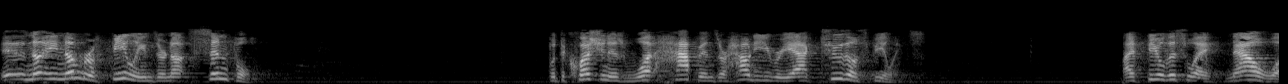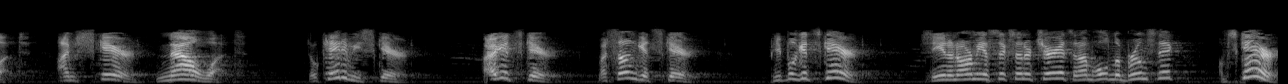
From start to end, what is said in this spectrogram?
any number of feelings are not sinful. But the question is, what happens or how do you react to those feelings? I feel this way. Now what? I'm scared. Now what? It's okay to be scared. I get scared. My son gets scared. People get scared. Seeing an army of 600 chariots and I'm holding a broomstick, I'm scared.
